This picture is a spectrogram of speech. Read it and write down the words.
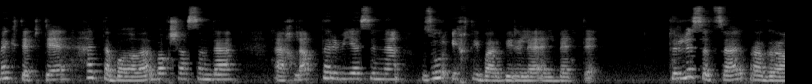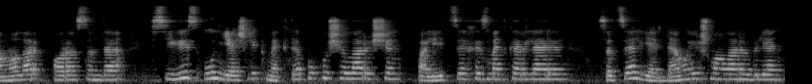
мәктәптә, хәтта балалар бакчасында әхлак тәрбиясенә зур игътибар бирелә әлбәттә. Төрле социаль программалар арасында 8-10 яшьлек мәктәп укучылар өчен полиция хезмәткәрләре, социаль ярдәм оешмалары белән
